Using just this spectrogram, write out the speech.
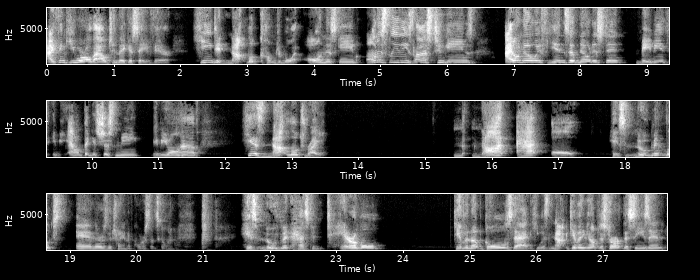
I think you are allowed to make a save there. He did not look comfortable at all in this game. Honestly, these last two games, I don't know if Yins have noticed it. Maybe it's, I don't think it's just me. Maybe you all have. He has not looked right. N- not at all. His movement looks, and there's the train, of course, that's going. His movement has been terrible, giving up goals that he was not giving up to start the season.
